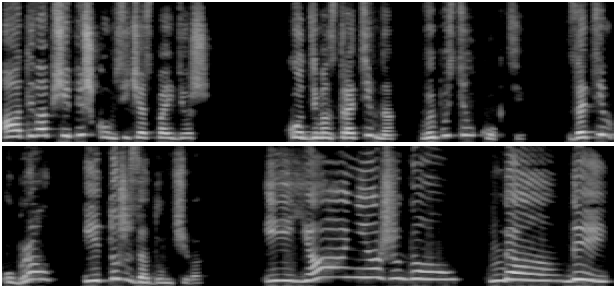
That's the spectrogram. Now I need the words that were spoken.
А ты вообще пешком сейчас пойдешь? Кот демонстративно выпустил когти, затем убрал и тоже задумчиво. И я не ожидал. Да, Дэй,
